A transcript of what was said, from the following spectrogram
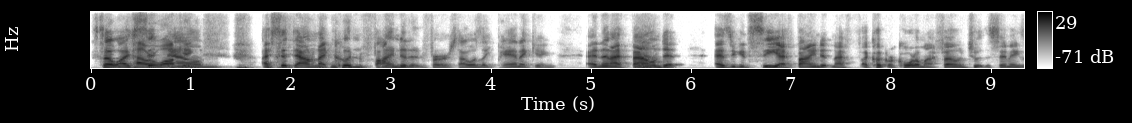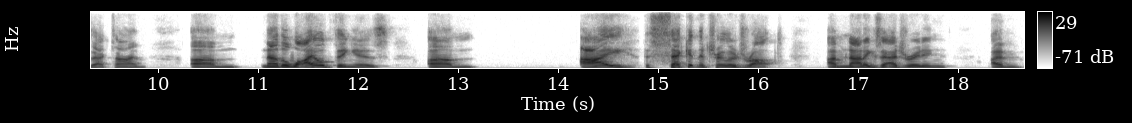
So I Power sit walking. down. I sit down and I couldn't find it at first. I was like panicking, and then I found it. As you can see, I find it and I, I click record on my phone too at the same exact time. Um, now the wild thing is, um, I the second the trailer dropped, I'm not exaggerating. I'm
